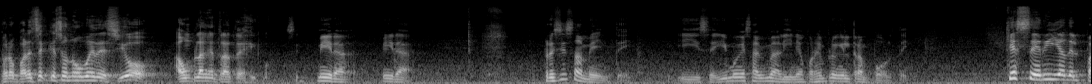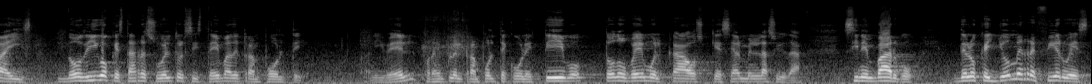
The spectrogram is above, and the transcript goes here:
pero parece que eso no obedeció a un plan estratégico. Mira, mira, precisamente, y seguimos en esa misma línea, por ejemplo, en el transporte. ¿Qué sería del país? No digo que está resuelto el sistema de transporte a nivel, por ejemplo, el transporte colectivo, todos vemos el caos que se arma en la ciudad. Sin embargo, de lo que yo me refiero es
